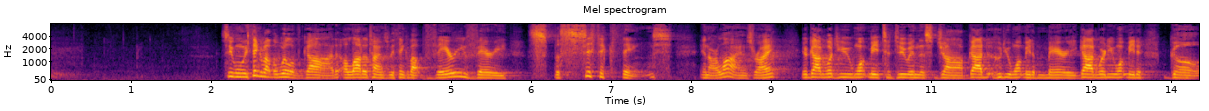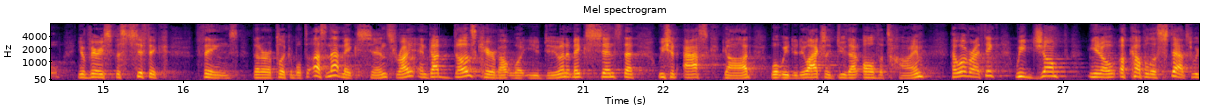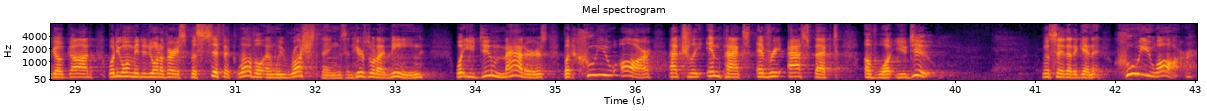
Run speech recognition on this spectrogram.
See, when we think about the will of God, a lot of times we think about very, very specific things in our lives, right? Know, God, what do you want me to do in this job? God, who do you want me to marry? God, where do you want me to go? You know, very specific things that are applicable to us. And that makes sense, right? And God does care about what you do. And it makes sense that we should ask God what we do. I actually do that all the time. However, I think we jump, you know, a couple of steps. We go, God, what do you want me to do on a very specific level? And we rush things. And here's what I mean. What you do matters, but who you are actually impacts every aspect of what you do. I'm going to say that again. Who you are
